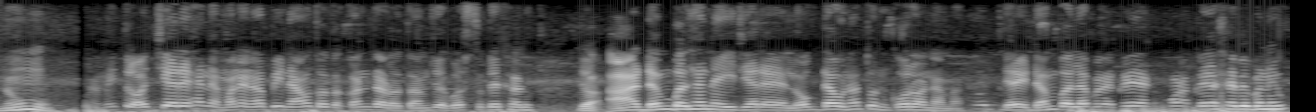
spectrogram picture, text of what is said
નવમું? મિત્રો અત્યારે છે ને મને નભીને આવતો તો કંટાળો તો આમ જો વસ્તુ દેખાડું. જો આ ડમ્બલ છે ને એ જ્યારે લોકડાઉન હતું ને કોરોનામાં ત્યારે એ ડમ્બલ આપણે કયા કોણ કયા સાહેબે બનાવ્યું?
